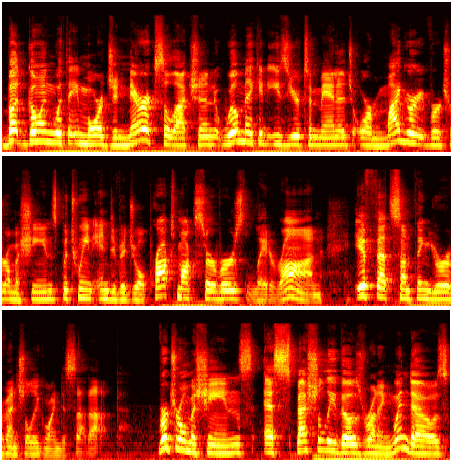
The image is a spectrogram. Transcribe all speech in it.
but going with a more generic selection will make it easier to manage or migrate virtual machines between individual Proxmox servers later on, if that's something you're eventually going to set up. Virtual machines, especially those running Windows,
